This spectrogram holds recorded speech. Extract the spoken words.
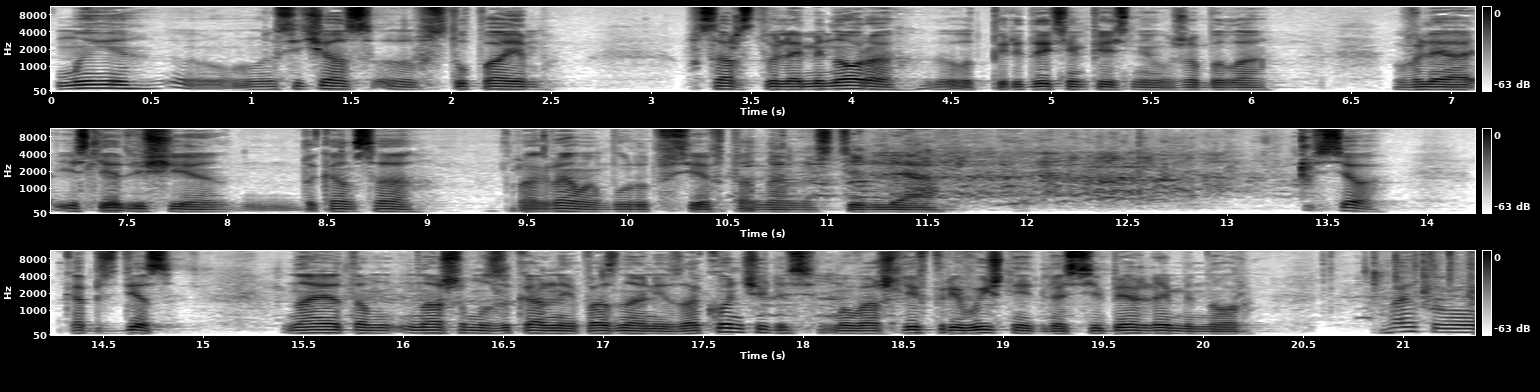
Мы э, сейчас э, вступаем в царство ля минора. Вот перед этим песня уже была в ля. И следующие до конца программы будут все в тональности ля. Все, капздец. На этом наши музыкальные познания закончились. Мы вошли в привычный для себя ля минор. Поэтому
